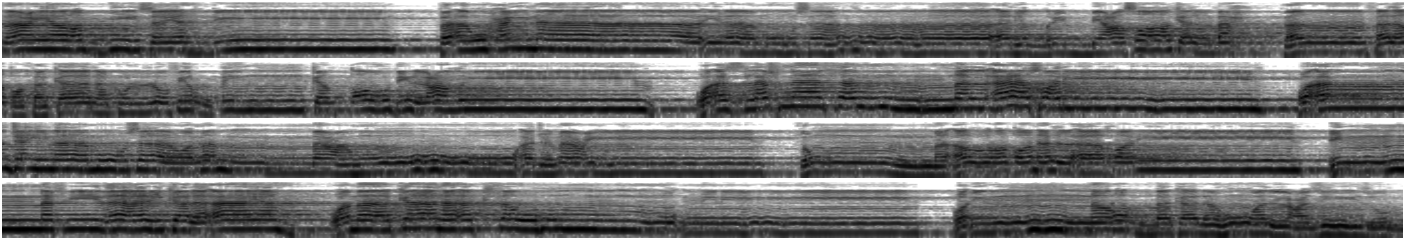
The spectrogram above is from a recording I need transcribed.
معي ربي سيهدين فأوحينا إلى موسى أن اضرب بعصاك البحر فانفلق فكان كل فرق كالطود العظيم وأزلفنا ثم الآخرين وأنجينا موسى ومن معه أجمعين ثم أغرقنا الآخرين إن في ذلك لآية وما كان أكثرهم مؤمنين وإن ربك لهو العزيز الرحيم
